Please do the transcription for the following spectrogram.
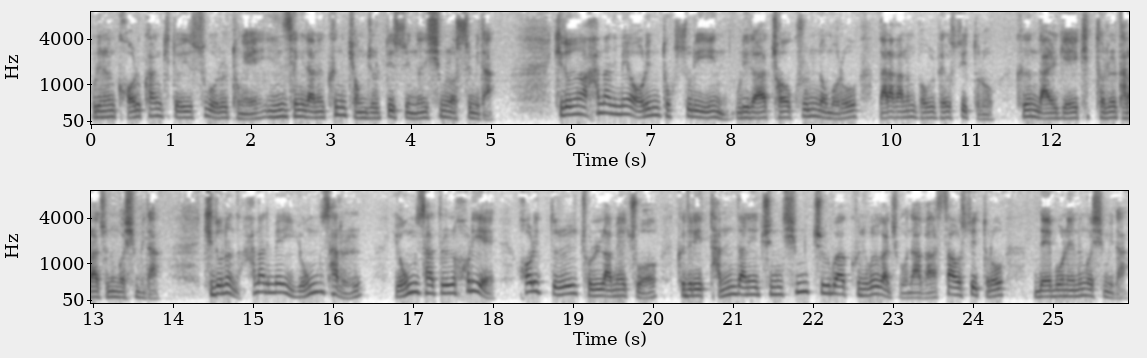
우리는 거룩한 기도의 수고를 통해 인생이라는 큰 경주를 뛸 수 있는 힘을 얻습니다. 기도는 하나님의 어린 독수리인 우리가 저 구름 너머로 날아가는 법을 배울 수 있도록 그 날개에 깃털을 달아주는 것입니다. 기도는 하나님의 용사를 용사들 허리에 허리띠를 졸람해 주어 그들이 단단히 쥔 힘줄과 근육을 가지고 나가 싸울 수 있도록 내보내는 것입니다.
